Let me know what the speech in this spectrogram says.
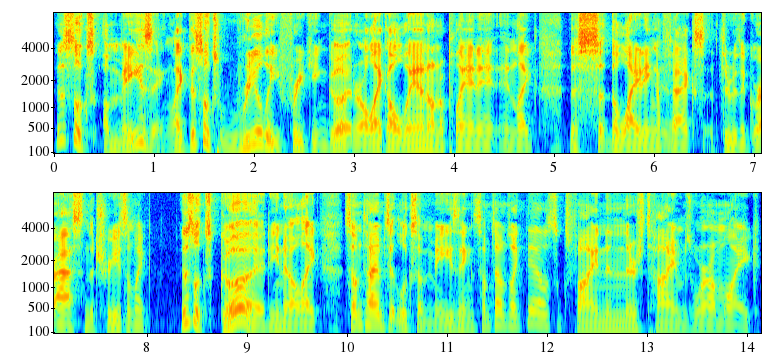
this looks amazing. Like this looks really freaking good. Or like I'll land on a planet and like the the lighting yeah. effects through the grass and the trees. I'm like, this looks good. You know, like sometimes it looks amazing. Sometimes like, yeah, this looks fine. And then there's times where I'm like,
